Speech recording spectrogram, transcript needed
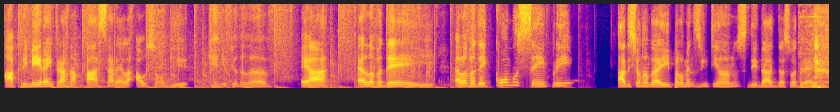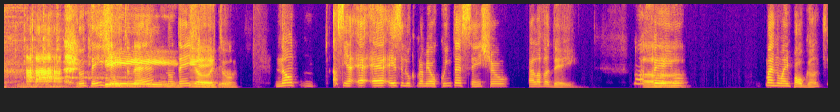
A primeira a entrar na passarela ao som de Can You Feel the Love é a Eleva Day. Eleva Day, como sempre, adicionando aí pelo menos 20 anos de idade da sua drag. não tem jeito, né? Não tem jeito. Ódio. Não, assim, é, é, esse look para mim é o quintessential Eleva Day. Não é uh -huh. feio, mas não é empolgante.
